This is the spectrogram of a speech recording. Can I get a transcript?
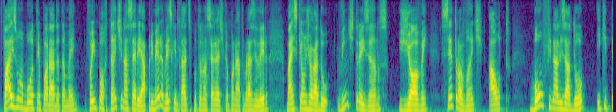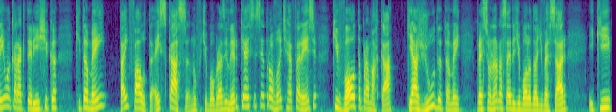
faz uma boa temporada também. Foi importante na Série A, primeira vez que ele está disputando a Série A de Campeonato Brasileiro, mas que é um jogador 23 anos, jovem, centroavante, alto, bom finalizador e que tem uma característica que também está em falta, é escassa no futebol brasileiro, que é esse centroavante referência que volta para marcar, que ajuda também pressionando a saída de bola do adversário e que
